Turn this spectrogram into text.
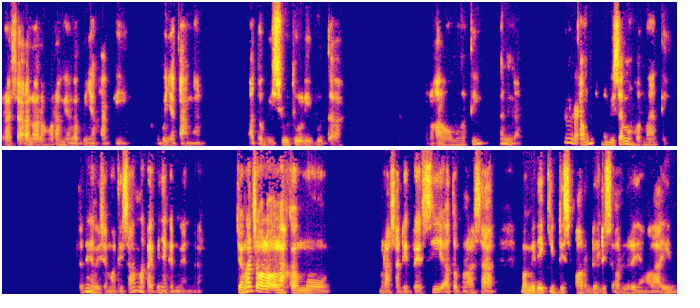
perasaan orang-orang yang gak punya kaki punya tangan atau bisu tuli buta. Kalau kamu mengerti, kan enggak. enggak. Kamu cuma bisa menghormati. Tapi nggak bisa mati sama kayak penyakit mental. Jangan seolah-olah kamu merasa depresi atau merasa memiliki disorder-disorder yang lain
